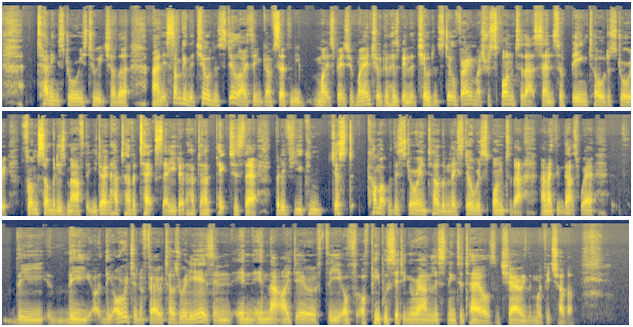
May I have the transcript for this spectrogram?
telling stories to each other. And it's something that children still, I think, I've certainly, my experience with my own children has been that children still very much respond to that sense of being told a story from somebody's mouth that you don't have to have a text there, you don't have to have pictures there. But if you can just come up with this story and tell them, they still respond to that. And I think that's where the the the origin of fairy tales really is in in in that idea of the of, of people sitting around listening to tales and sharing them with each other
